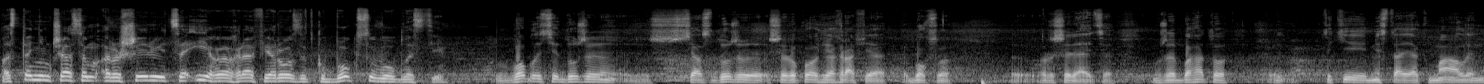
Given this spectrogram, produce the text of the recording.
Останнім часом розширюється і географія розвитку боксу в області. В області дуже зараз дуже широка географія боксу е, розширяється. Вже багато такі міста, як Малин,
